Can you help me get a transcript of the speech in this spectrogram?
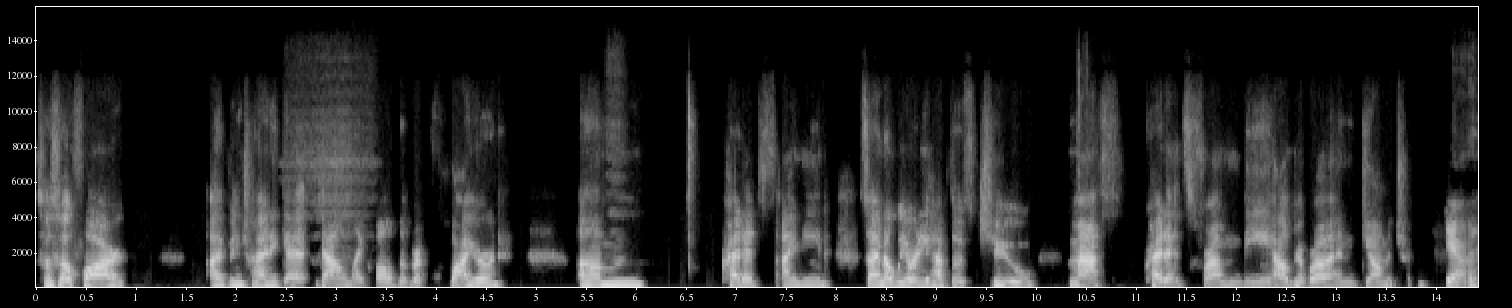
so so far I've been trying to get down like all the required um credits I need. So I know we already have those two math credits from the algebra and geometry. Yeah.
